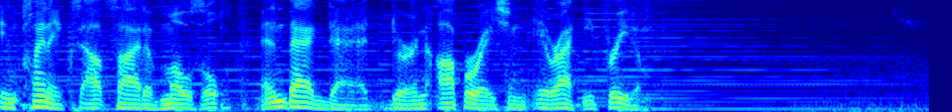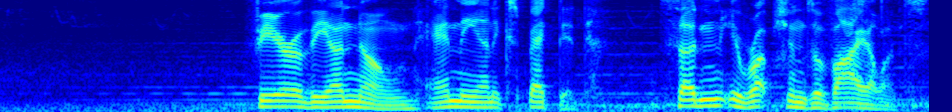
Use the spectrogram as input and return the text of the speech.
in clinics outside of Mosul and Baghdad during Operation Iraqi Freedom. Fear of the unknown and the unexpected, sudden eruptions of violence,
